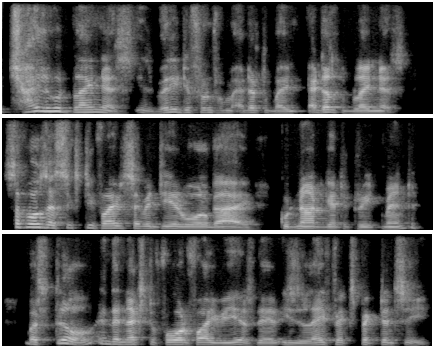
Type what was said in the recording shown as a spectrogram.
childhood blindness is very different from adult blind, adult blindness. Suppose a 65, 70 year old guy could not get a treatment, but still in the next four or five years, there his life expectancy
